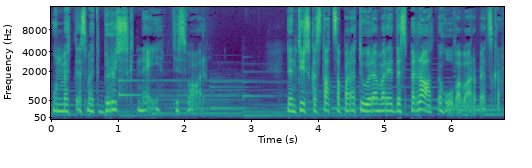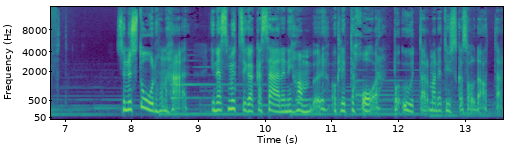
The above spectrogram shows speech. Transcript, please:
Hon möttes med ett bryskt nej till svar. Den tyska statsapparaturen var i ett desperat behov av arbetskraft. Så nu stod hon här i den smutsiga kasernen i Hamburg och klippte hår på utarmade tyska soldater.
